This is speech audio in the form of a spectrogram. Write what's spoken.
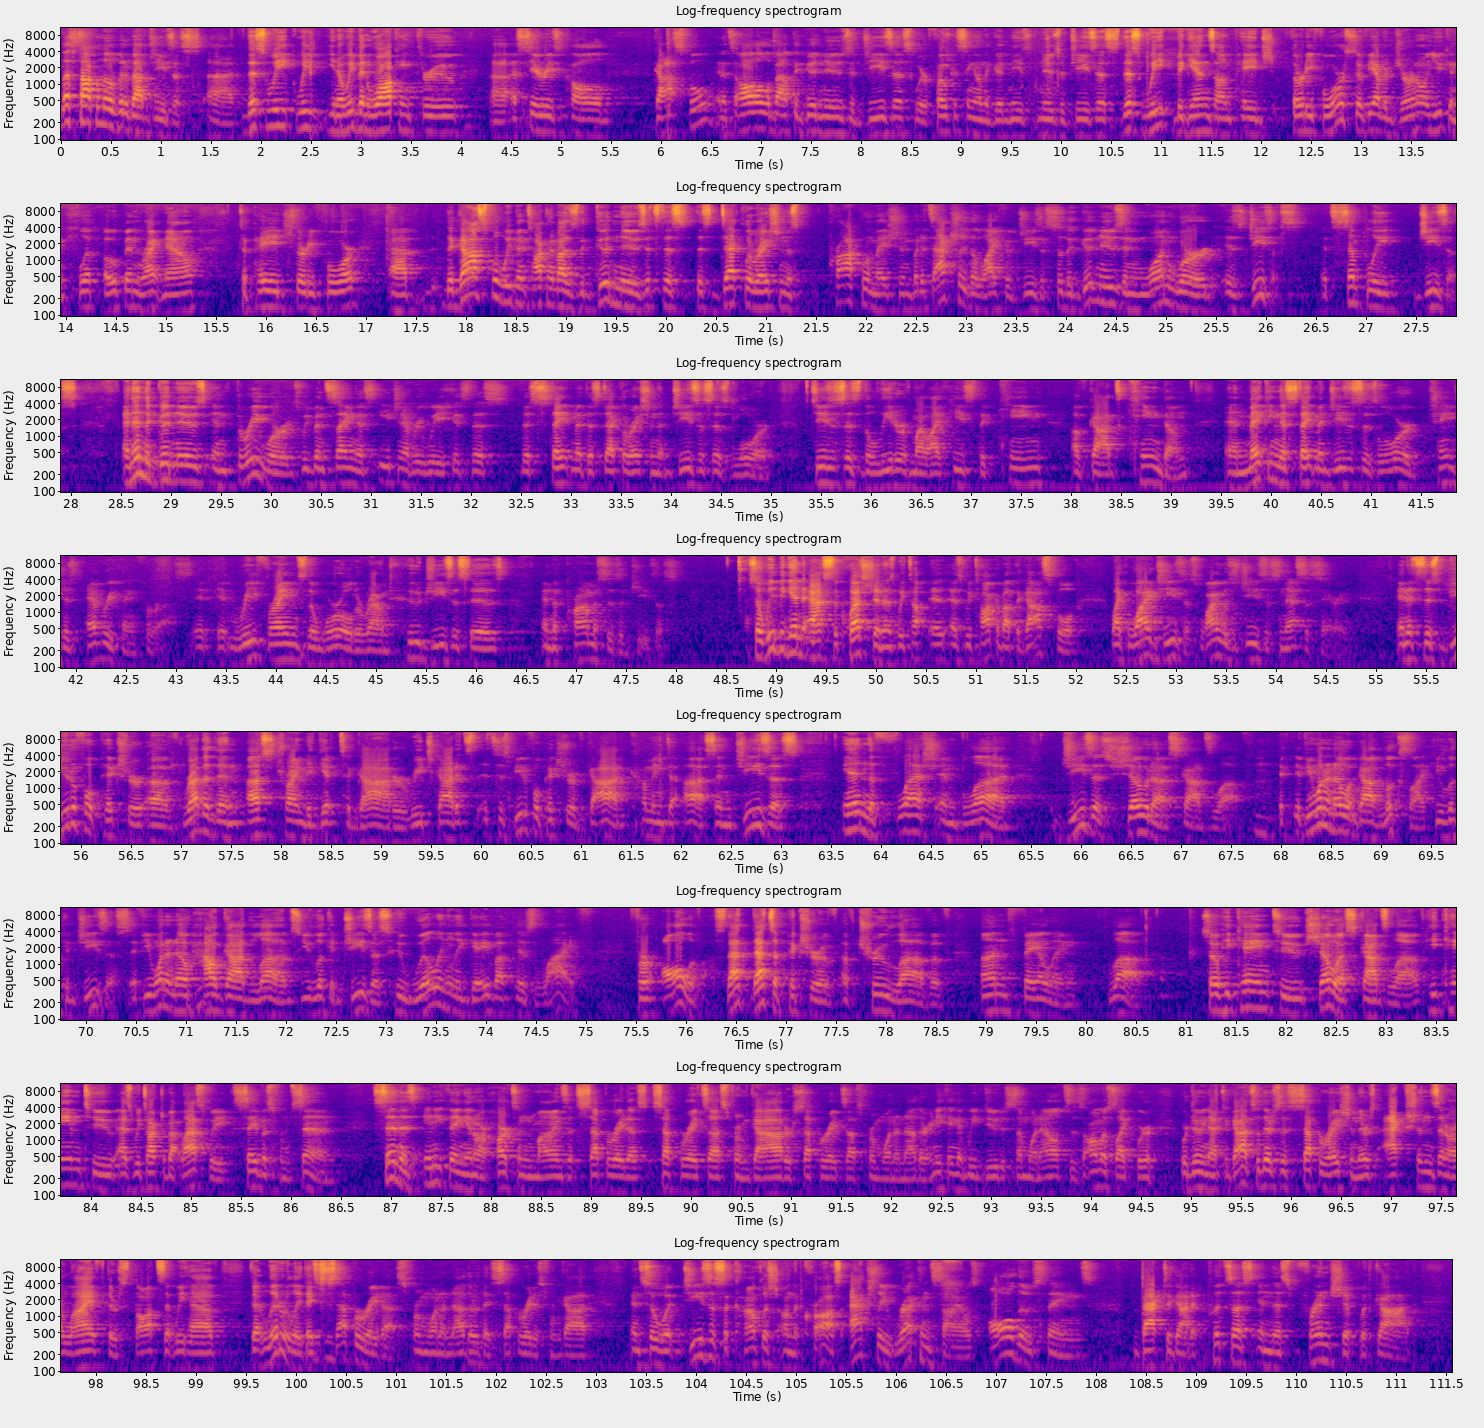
let's talk a little bit about Jesus. Uh, this week, we you know we've been walking through uh, a series called Gospel, and it's all about the good news of Jesus. We're focusing on the good news, news of Jesus. This week begins on page 34. So if you have a journal, you can flip open right now to page 34. Uh, the gospel we've been talking about is the good news. It's this this declaration, this proclamation, but it's actually the life of Jesus. So the good news in one word is Jesus. It's simply Jesus. And then the good news in three words, we've been saying this each and every week, is this, this statement, this declaration that Jesus is Lord. Jesus is the leader of my life. He's the king of God's kingdom. And making this statement, Jesus is Lord, changes everything for us. It, it reframes the world around who Jesus is and the promises of Jesus. So we begin to ask the question as we talk, as we talk about the gospel, like why Jesus? Why was Jesus necessary? And it's this beautiful picture of, rather than us trying to get to God or reach God, it's, it's this beautiful picture of God coming to us. And Jesus, in the flesh and blood, Jesus showed us God's love. Hmm. If, if you want to know what God looks like, you look at Jesus. If you want to know how God loves, you look at Jesus, who willingly gave up his life for all of us. That, that's a picture of, of true love, of unfailing love. So he came to show us God's love. He came to, as we talked about last week, save us from sin. Sin is anything in our hearts and minds that separate us, separates us from God or separates us from one another. Anything that we do to someone else is almost like we're, we're doing that to God. So there's this separation. There's actions in our life. There's thoughts that we have that literally they separate us from one another. They separate us from God. And so what Jesus accomplished on the cross actually reconciles all those things back to God. It puts us in this friendship with God.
